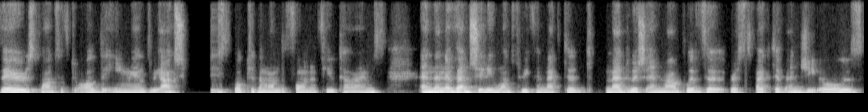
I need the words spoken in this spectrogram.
very responsive to all the emails. We actually spoke to them on the phone a few times. And then eventually, once we connected MedWish and MAP with the respective NGOs,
